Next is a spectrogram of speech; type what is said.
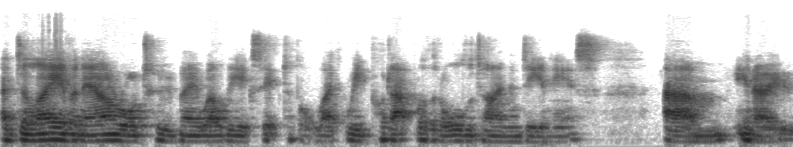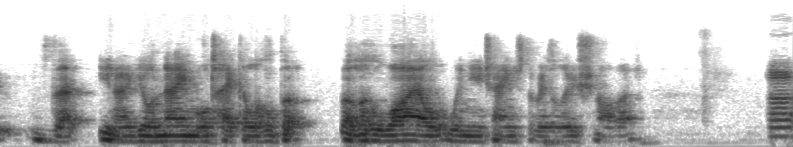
a delay of an hour or two may well be acceptable. Like we put up with it all the time in DNS. Um, you know that you know your name will take a little bit a little while when you change the resolution of it. Uh,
